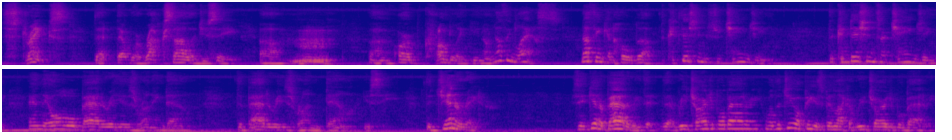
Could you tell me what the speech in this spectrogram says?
strengths that, that were rock solid, you see, uh, uh, are crumbling. You know, nothing lasts. Nothing can hold up. The conditions are changing. The conditions are changing, and the old battery is running down. The batteries run down, you see. The generator So you get a battery, that, that rechargeable battery. Well, the GOP has been like a rechargeable battery.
